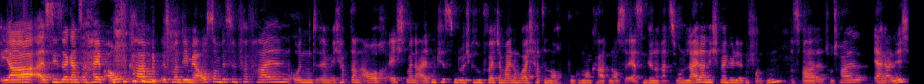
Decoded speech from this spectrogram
Ja, als dieser ganze Hype aufkam, ist man dem ja auch so ein bisschen verfallen. Und ähm, ich habe dann auch echt meine alten Kisten durchgesucht, weil ich der Meinung war, ich hatte noch Pokémon-Karten aus der ersten Generation leider nicht mehr gefunden. Das war total ärgerlich.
